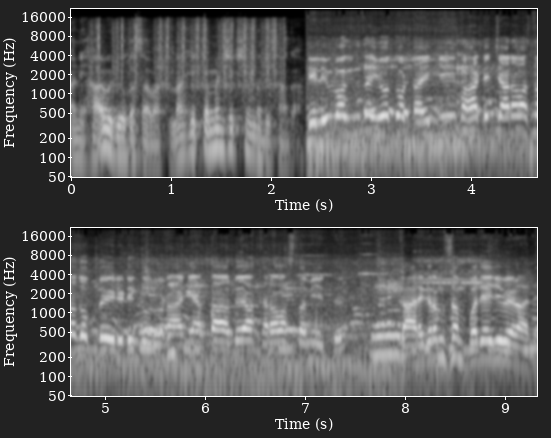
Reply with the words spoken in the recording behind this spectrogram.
आणि हा व्हिडिओ कसा वाटला हे कमेंट सेक्शनमध्ये सांगा. डेली ब्लॉगिंगचा ह्यो तोटा आहे की पहाटे चार वाजता झोपलो एडिटिंग करून आणि आता आलोय अकरा वाजता मी इथं. कार्यक्रम संपत याची वेळ आली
